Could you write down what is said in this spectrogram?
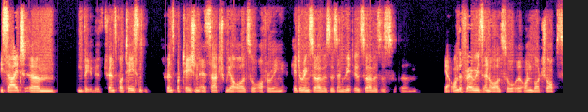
Beside um, the, the transportation transportation as such, we are also offering catering services and retail services um, yeah on the ferries and also uh, onboard shops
